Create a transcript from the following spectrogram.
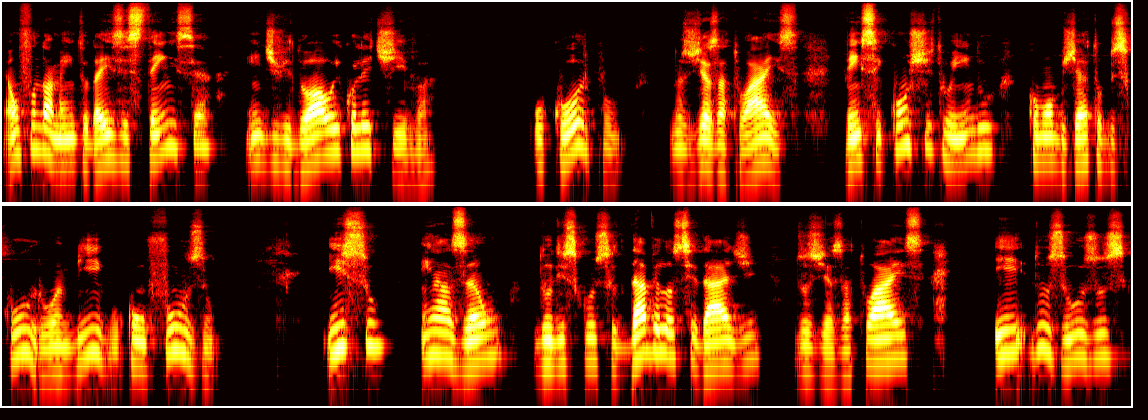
É um fundamento da existência individual e coletiva. O corpo, nos dias atuais, vem se constituindo como objeto obscuro, ambíguo, confuso. Isso em razão do discurso da velocidade dos dias atuais e dos usos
